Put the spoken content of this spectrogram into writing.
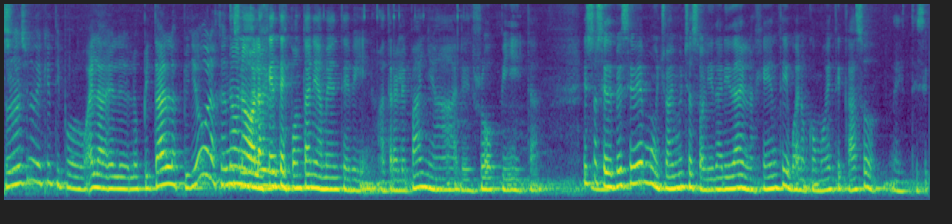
eso. ¿Donaciones de qué tipo? ¿El, el- el hospital las pidió o la gente No, no, la gente espontáneamente vino a traerle pañales, ropita. Eso se, ve- se ve mucho, hay mucha solidaridad en la gente y bueno, como este caso este, se,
